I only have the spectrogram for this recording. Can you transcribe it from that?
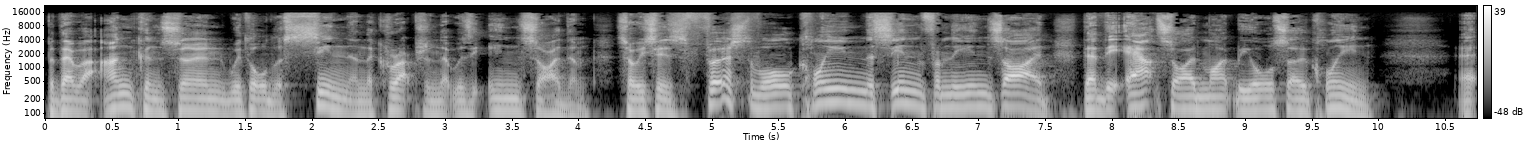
but they were unconcerned with all the sin and the corruption that was inside them. So he says, first of all, clean the sin from the inside, that the outside might be also clean. Uh,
